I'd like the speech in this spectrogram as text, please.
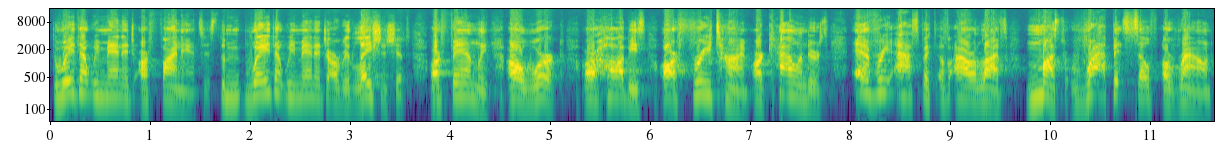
the way that we manage our finances, the way that we manage our relationships, our family, our work, our hobbies, our free time, our calendars, every aspect of our lives must wrap itself around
